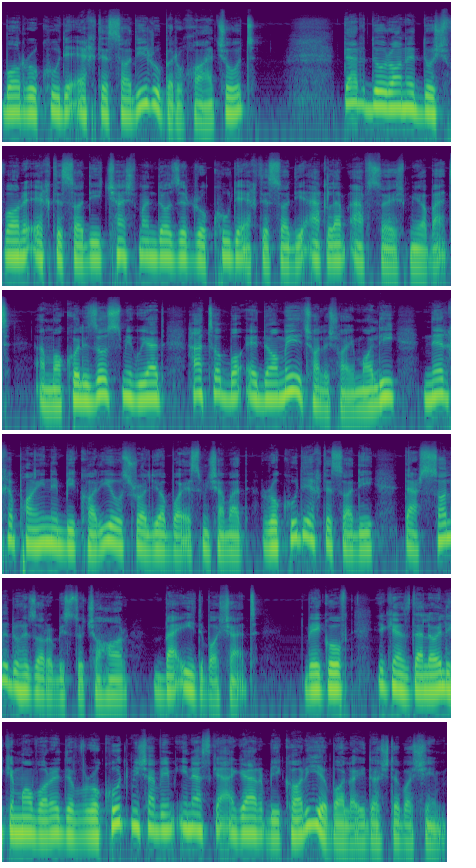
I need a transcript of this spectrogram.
با رکود اقتصادی روبرو خواهد شد؟ در دوران دشوار اقتصادی چشمانداز رکود اقتصادی اغلب افزایش می‌یابد اما کولیزوس می‌گوید حتی با ادامه چالش های مالی نرخ پایین بیکاری استرالیا باعث می شود رکود اقتصادی در سال 2024 بعید باشد وی گفت یکی از دلایلی که ما وارد رکود می شویم این است که اگر بیکاری بالایی داشته باشیم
